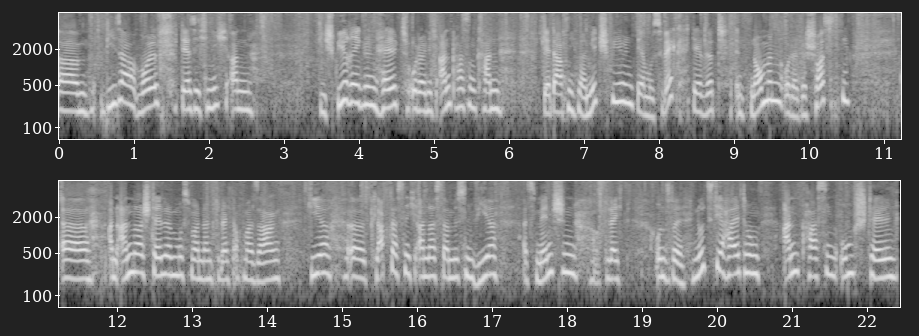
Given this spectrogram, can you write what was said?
ähm, dieser Wolf, der sich nicht an die Spielregeln hält oder nicht anpassen kann, der darf nicht mehr mitspielen, der muss weg, der wird entnommen oder geschossen. Äh, an anderer Stelle muss man dann vielleicht auch mal sagen, hier äh, klappt das nicht anders, da müssen wir als Menschen vielleicht unsere Nutztierhaltung anpassen, umstellen,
